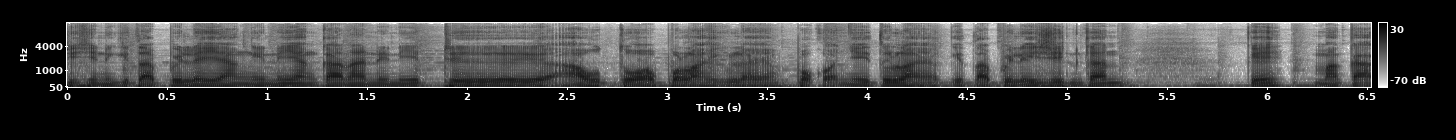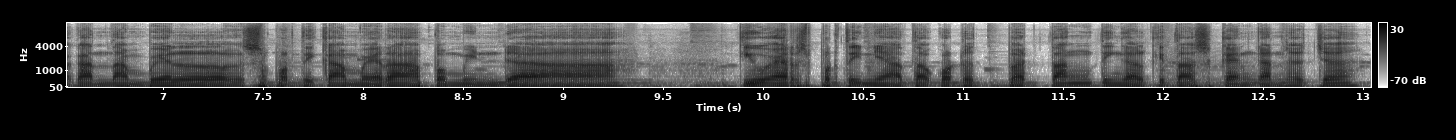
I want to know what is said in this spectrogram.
di sini kita pilih yang ini yang kanan ini de auto apalah ya. Pokoknya itulah ya kita pilih izinkan. Oke maka akan tampil seperti kamera pemindah QR seperti ini atau kode batang tinggal kita scankan saja.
